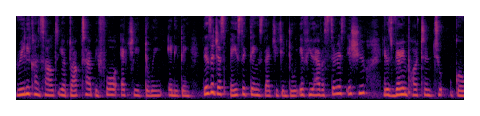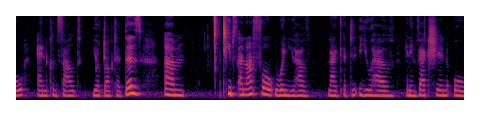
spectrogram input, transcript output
really consult your doctor before actually doing anything. These are just basic things that you can do. If you have a serious issue, it is very important to go and consult your doctor. These um, tips are not for when you have like a, you have an infection or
